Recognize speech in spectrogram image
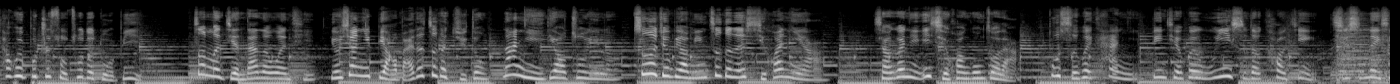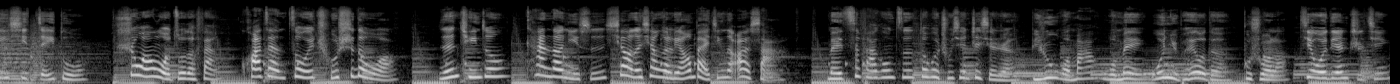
他会不知所措的躲避。这么简单的问题，有向你表白的这个举动，那你一定要注意了。这就表明这个人喜欢你啊，想跟你一起换工作的，不时会看你，并且会无意识的靠近，其实内心戏贼多。吃完我做的饭，夸赞作为厨师的我，人群中看到你时笑得像个两百斤的二傻。每次发工资都会出现这些人，比如我妈、我妹、我女朋友等。不说了，借我点纸巾，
